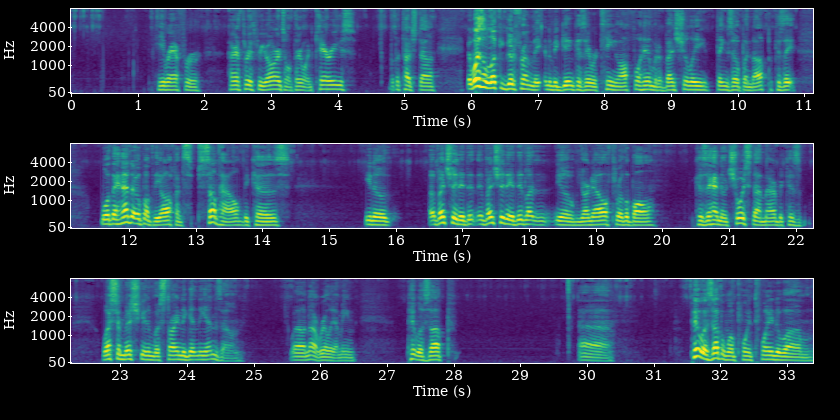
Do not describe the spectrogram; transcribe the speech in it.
he ran for 133 yards on 31 carries with a touchdown. It wasn't looking good for him in the beginning because they were teeing off on him, but eventually things opened up because they, well, they had to open up the offense somehow because, you know, eventually they did. Eventually they did let you know Yarnell throw the ball because they had no choice that matter because Western Michigan was starting to get in the end zone. Well, not really. I mean, Pitt was up. Uh, Pitt was up at one point, twenty to um,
